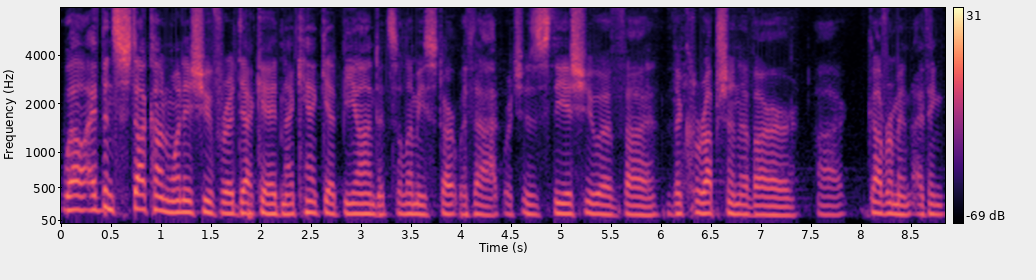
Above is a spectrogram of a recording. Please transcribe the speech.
Well, I've been stuck on one issue for a decade, and I can't get beyond it. So let me start with that, which is the issue of uh, the corruption of our uh, government. I think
